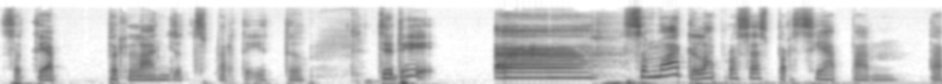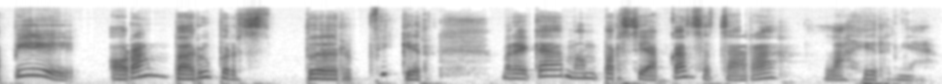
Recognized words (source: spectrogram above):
setiap berlanjut seperti itu. Jadi uh, semua adalah proses persiapan. Tapi orang baru ber, berpikir mereka mempersiapkan secara lahirnya.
